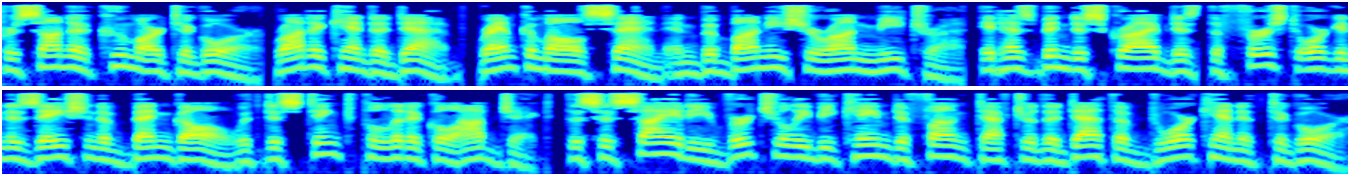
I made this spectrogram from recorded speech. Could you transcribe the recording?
Prasanna Kumar Tagore, Radhakanta Deb, Ramkamal Sen and Bhabani Sharan Mitra. It has been described as the first organization of Bengal with distinct political object. The society virtually became defunct after the death of Dwarkanath Tagore.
